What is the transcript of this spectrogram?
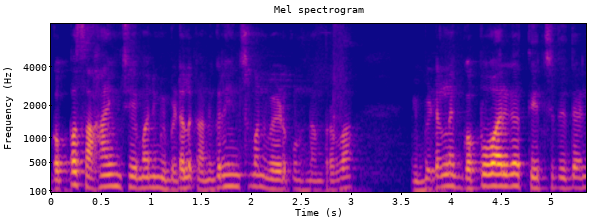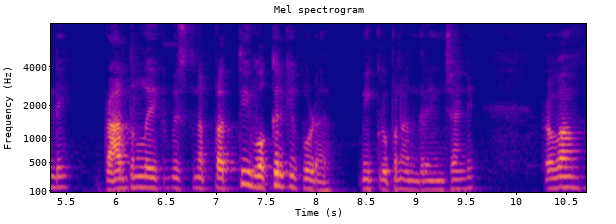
గొప్ప సహాయం చేయమని మీ బిడ్డలకు అనుగ్రహించమని వేడుకుంటున్నాం ప్రభా. మీ బిడ్డల్ని గొప్పవారిగా తీర్చిదిద్దండి. ప్రార్థనలో ఏకపిస్తున్న ప్రతి ఒక్కరికి కూడా మీ కృపను అనుగ్రహించండి. ప్రభా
